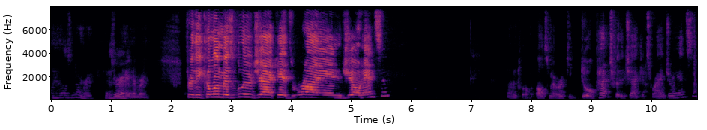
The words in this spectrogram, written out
What hell is numbering? Is there any numbering? For the Columbus Blue Jackets, Ryan Johansen. 11-12 Ultimate Rookie Dual Patch for the Jackets, Ryan Johansen.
